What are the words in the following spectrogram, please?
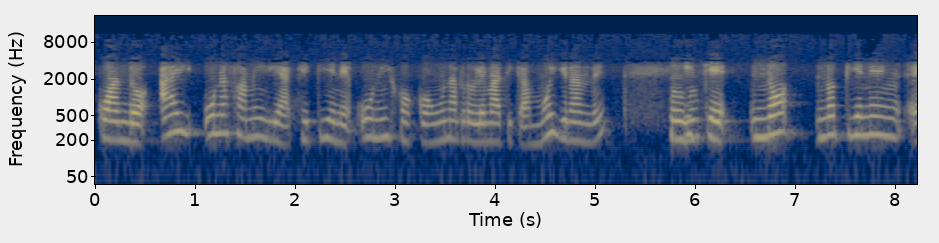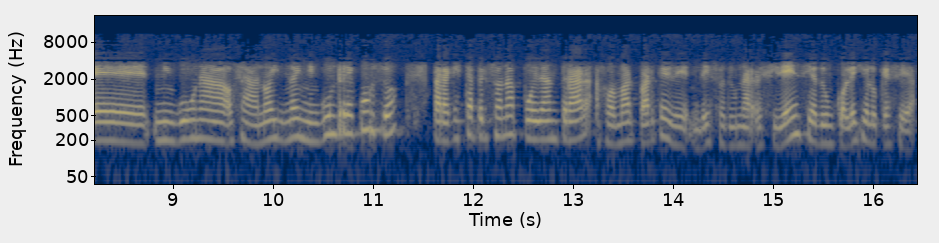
cuando hay una familia que tiene un hijo con una problemática muy grande y que no no tienen eh, ninguna, o sea, no hay, no hay ningún recurso para que esta persona pueda entrar a formar parte de, de eso, de una residencia, de un colegio, lo que sea.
